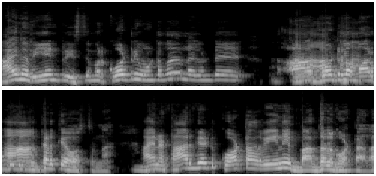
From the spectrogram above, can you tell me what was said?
ఆయన రీఎంట్రీ ఇస్తే మరి కోటరీ ఉంటుందా లేకుంటే ఆ కోటరీలో మార్పు? అక్కడికే వస్తున్నా ఆయన టార్గెట్ కోటరీని బద్దలు కొట్టాల.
